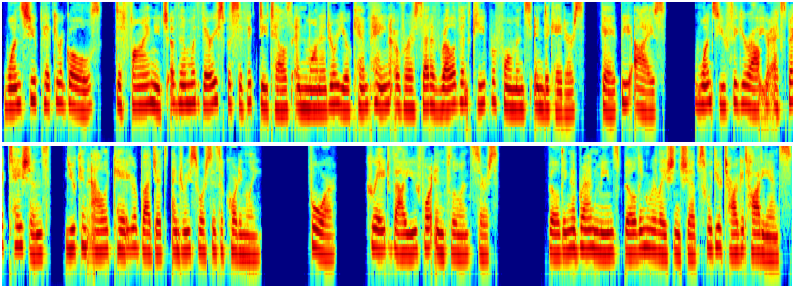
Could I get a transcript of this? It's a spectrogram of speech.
Once you pick your goals, Define each of them with very specific details and monitor your campaign over a set of relevant key performance indicators, KPIs. Once you figure out your expectations, you can allocate your budget and resources accordingly. 4. Create value for influencers. Building a brand means building relationships with your target audience.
